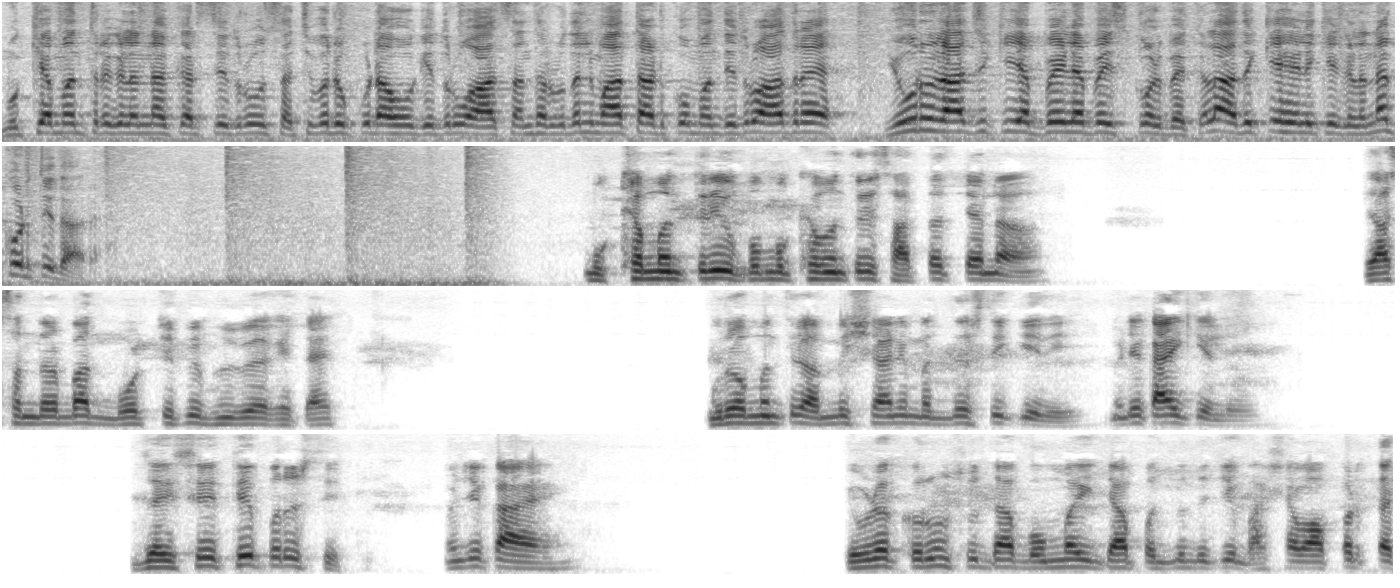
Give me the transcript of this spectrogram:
ಮುಖ್ಯಮಂತ್ರಿಗಳನ್ನ ಕರೆಸಿದ್ರು ಸಚಿವರು ಕೂಡ ಹೋಗಿದ್ರು ಆ ಸಂದರ್ಭದಲ್ಲಿ ಮಾತಾಡ್ಕೊಂಡ್ ಬಂದಿದ್ರು ಆದ್ರೆ ಇವರು ರಾಜಕೀಯ ಬೇಳೆ ಬೇಯಿಸ್ಕೊಳ್ಬೇಕಲ್ಲ ಅದಕ್ಕೆ ಹೇಳಿಕೆಗಳನ್ನ ಕೊಡ್ತಿದ್ದಾರೆ मुख्यमंत्री उपमुख्यमंत्री सातत्यानं या संदर्भात बोटचेपी भूमिका घेत आहेत गृहमंत्री अमित शहाने मध्यस्थी केली म्हणजे काय केलं जैसे ते परिस्थिती म्हणजे काय एवढं करून सुद्धा मुंबई ज्या पद्धतीची भाषा वापरतात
